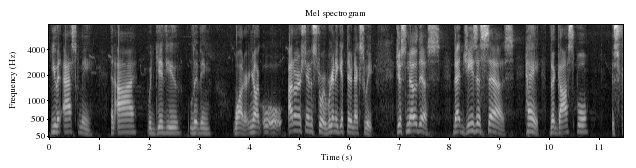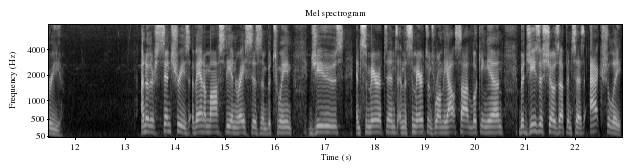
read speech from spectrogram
you would ask me, and I would give you living water. And you're like, oh, oh I don't understand the story. We're going to get there next week. Just know this that Jesus says, hey, the gospel is for you. I know there's centuries of animosity and racism between Jews and Samaritans, and the Samaritans were on the outside looking in. But Jesus shows up and says, Actually,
